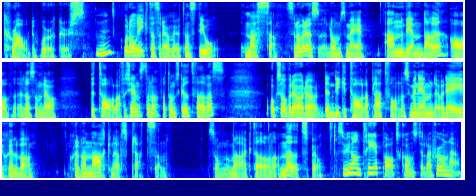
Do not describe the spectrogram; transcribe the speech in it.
crowd workers. Mm. Och de riktar sig då mot en stor massa. Sen har vi då de som är användare av, eller som då betalar för tjänsterna för att de ska utföras. Och så har vi då, då den digitala plattformen som jag nämnde och det är själva, själva marknadsplatsen som de här aktörerna möts på. Så vi har en trepartskonstellation här?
